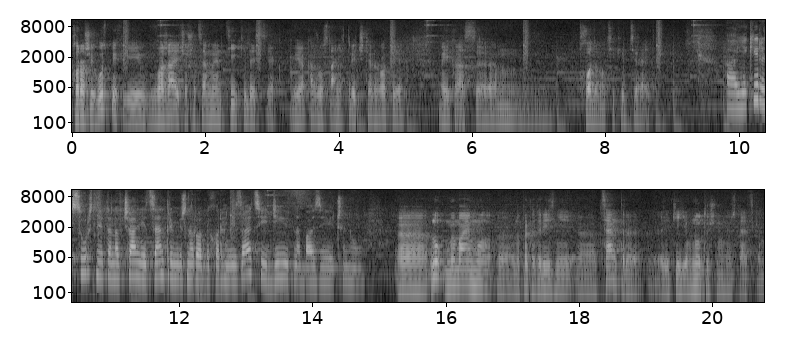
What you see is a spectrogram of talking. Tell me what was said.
хороший успіх, і вважаючи, що це ми тільки десь, як я кажу, останніх 3-4 роки ми якраз ем, входимо тільки в ці рейтинги. Які ресурсні та навчальні центри міжнародних організацій діють на базі ЧНУ? Е, ну, ми маємо, е, наприклад, різні е, центри, які є внутрішньоуніверситетськими,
